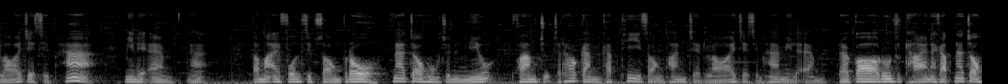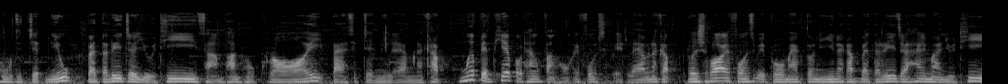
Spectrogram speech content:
2,775 มิลลิแอมนะฮะ ต่อมา iPhone 12 Pro หน้าจอ 6.1 นิ้ว ความจุจะเท่ากันครับที่ 2,775 มิลลิแอมแล้วก็รุ่นสุดท้ายนะครับ หน้าจอ 6.7 นิ้ว แบตเตอรี่จะอยู่ที่ 3,687 มิลลิแอมนะครับ เมื่อเปรียบเทียบกับทางฝั่งของ iPhone 11 แล้วนะครับ โดยเฉพาะ iPhone 11 Pro Max ตัวนี้นะครับ แบตเตอรี่จะให้มาอยู่ที่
